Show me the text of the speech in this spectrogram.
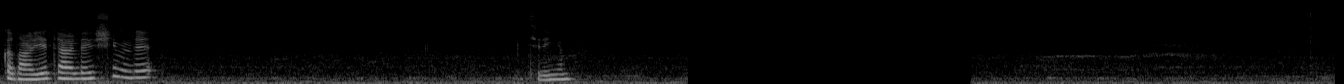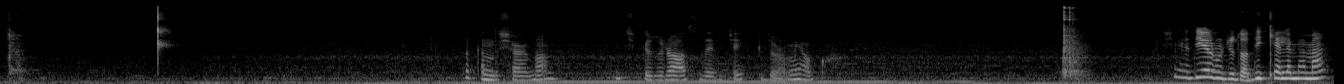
Bu kadar yeterli. Şimdi bitireyim. Bakın dışarıdan hiç gözü rahatsız edecek bir durum yok. Şimdi diğer ucu da dikelim hemen.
